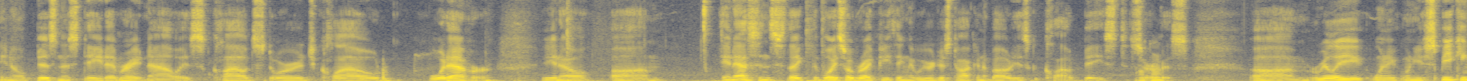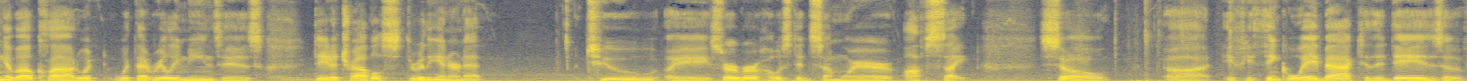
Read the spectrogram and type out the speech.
you know business data right now is cloud storage, cloud whatever. You know, um, in essence, like the voice over IP thing that we were just talking about is a cloud based Okay. service. Um, really, when it, when you're speaking about cloud, what what that really means is data travels through the internet to a server hosted somewhere off site. So, uh, if you think way back to the days of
